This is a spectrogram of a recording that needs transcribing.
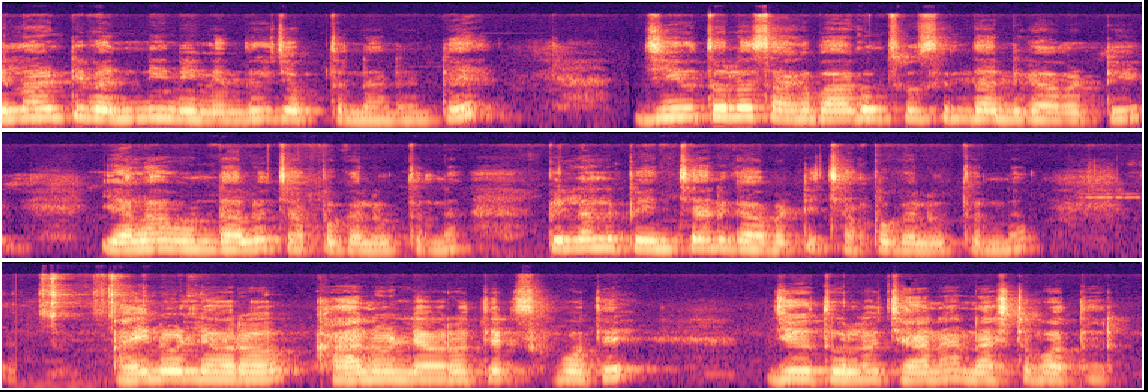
ఇలాంటివన్నీ నేను ఎందుకు చెప్తున్నానంటే జీవితంలో సగభాగం చూసిన దాన్ని కాబట్టి ఎలా ఉండాలో చెప్పగలుగుతున్నా. పిల్లల్ని పెంచాను కాబట్టి చెప్పగలుగుతున్నా. అయినోళ్ళు ఎవరో కానోళ్ళు ఎవరో తెలుసుకుపోతే జీవితంలో చాలా నష్టపోతారు.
